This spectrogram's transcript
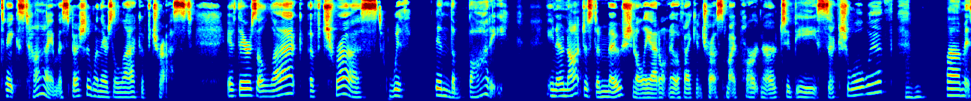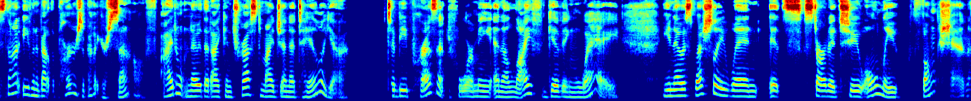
takes time, especially when there's a lack of trust. If there's a lack of trust within the body, you know, not just emotionally, I don't know if I can trust my partner to be sexual with. Mhm. Um, it's not even about the partners, about yourself. I don't know that I can trust my genitalia to be present for me in a life giving way, you know, especially when it's started to only function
